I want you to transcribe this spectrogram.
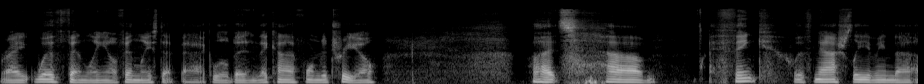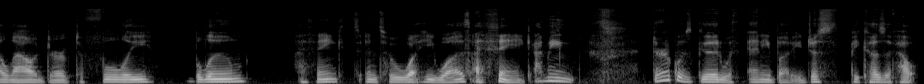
right? With Finley, you know, Finley stepped back a little bit, and they kind of formed a trio. But um, I think with Nash leaving, that allowed Dirk to fully bloom. I think into what he was. I think. I mean, Dirk was good with anybody just because of how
